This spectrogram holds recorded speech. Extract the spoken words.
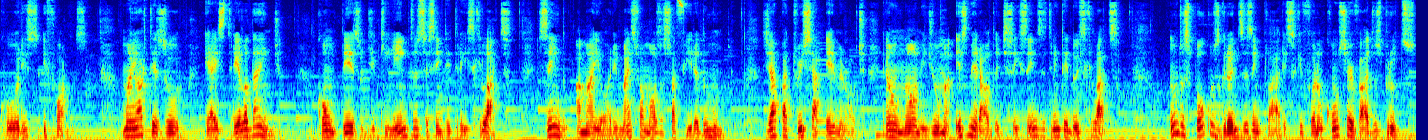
cores e formas. O maior tesouro é a estrela da Índia, com um peso de 563 quilates, sendo a maior e mais famosa safira do mundo. Já Patricia Emerald é o nome de uma esmeralda de 632 quilates, um dos poucos grandes exemplares que foram conservados brutos.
